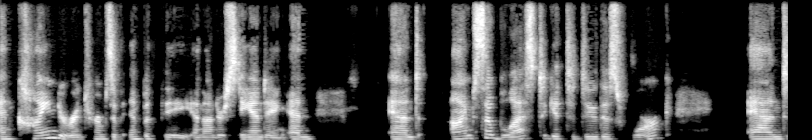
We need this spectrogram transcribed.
and kinder in terms of empathy and understanding. And and I'm so blessed to get to do this work. And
